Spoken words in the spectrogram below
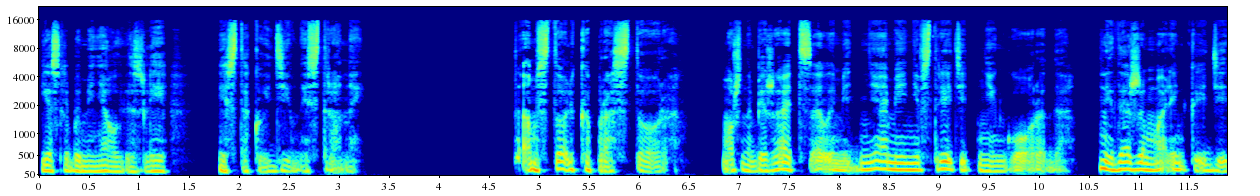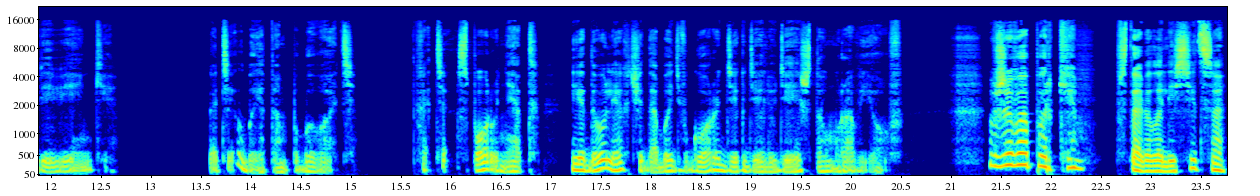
если бы меня увезли из такой дивной страны. Там столько простора. Можно бежать целыми днями и не встретить ни города, ни даже маленькой деревеньки. Хотел бы я там побывать. Хотя спору нет. Еду легче добыть в городе, где людей, что муравьев. «В живопырке», — вставила лисица,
